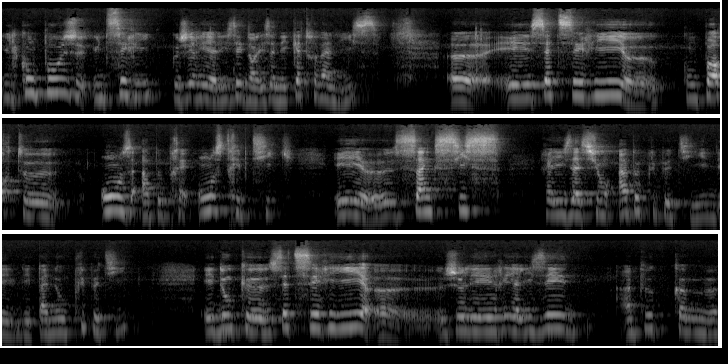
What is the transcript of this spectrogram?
il compose une série que j'ai réalisée dans les années 90. Euh, et cette série euh, comporte 11, à peu près 11 triptyques et 5-6 euh, réalisations un peu plus petites, des, panneaux plus petits. Et donc cette série, je l'ai réalisée un peu comme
